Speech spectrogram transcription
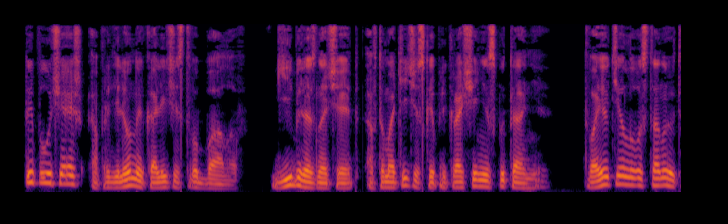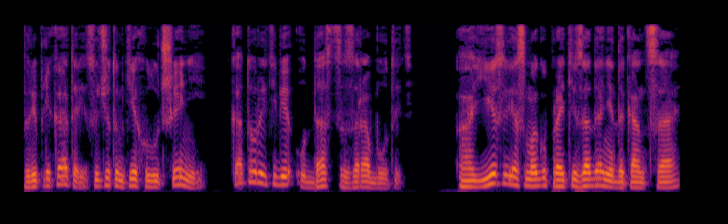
ты получаешь определенное количество баллов. Гибель означает автоматическое прекращение испытания. Твое тело восстановит в репликаторе с учетом тех улучшений, которые тебе удастся заработать. А если я смогу пройти задание до конца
